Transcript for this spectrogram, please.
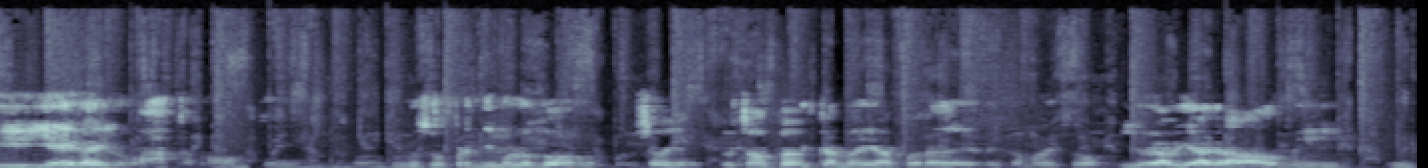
Y llega y lo, ah, cabrón, Nos sorprendimos los dos, ¿no? Sabía. Lo estábamos platicando allá afuera de, de cámara y todo. Y yo había grabado mi, mi-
